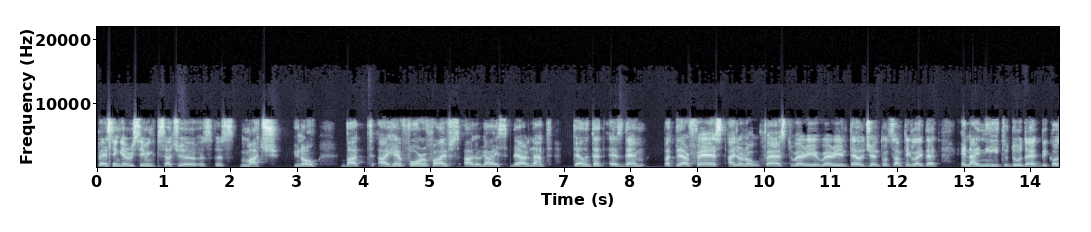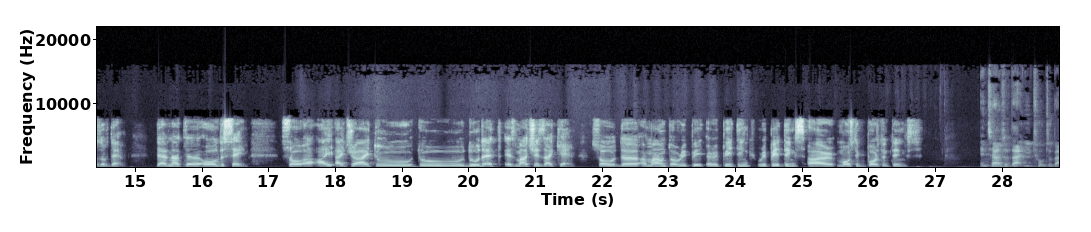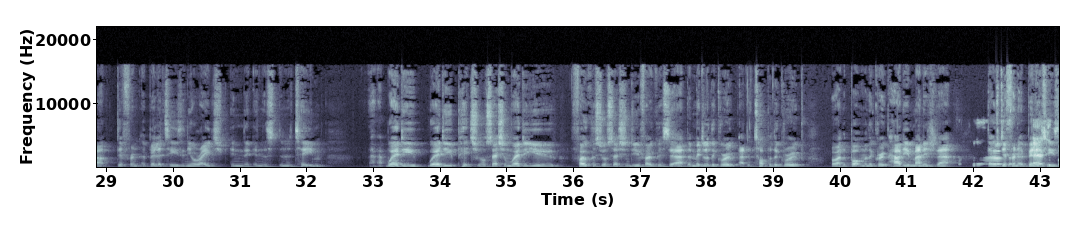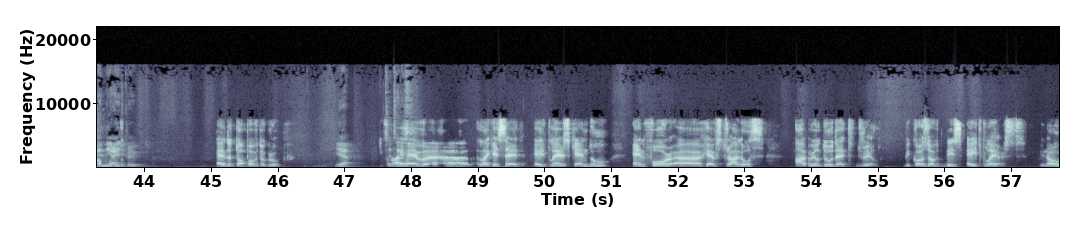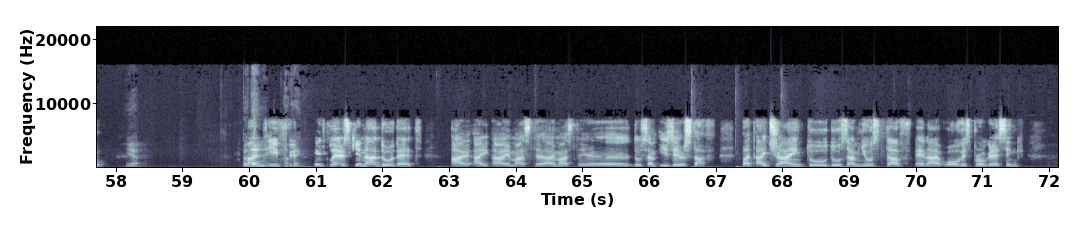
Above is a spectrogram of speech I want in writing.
passing and receiving such as, a, a much, you know. But I have four or five other guys. They are not talented as them, but they are fast. I don't know, fast, very, very intelligent, or something like that. And I need to do that because of them. They are not uh, all the same. So uh, I, I try to to do that as much as I can. So the amount of repeat, repeating, repeatings are most important things. In terms of that, you talked about different abilities in your age in the in the, in the team. Where do you where do you pitch your session? Where do you focus your session? Do you focus it at the middle of the group, at the top of the group, or at the bottom of the group? How do you manage that? Those different abilities the in the age group. At the top of the group. Yeah. So I have, uh, like I said, eight players can do, and four uh, have struggles. I will do that drill because of these eight players. You know. Yeah. But, but then, if okay. eight players cannot do that, I I, I must uh, I must uh, do some easier stuff. But I trying to do some new stuff, and I'm always progressing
